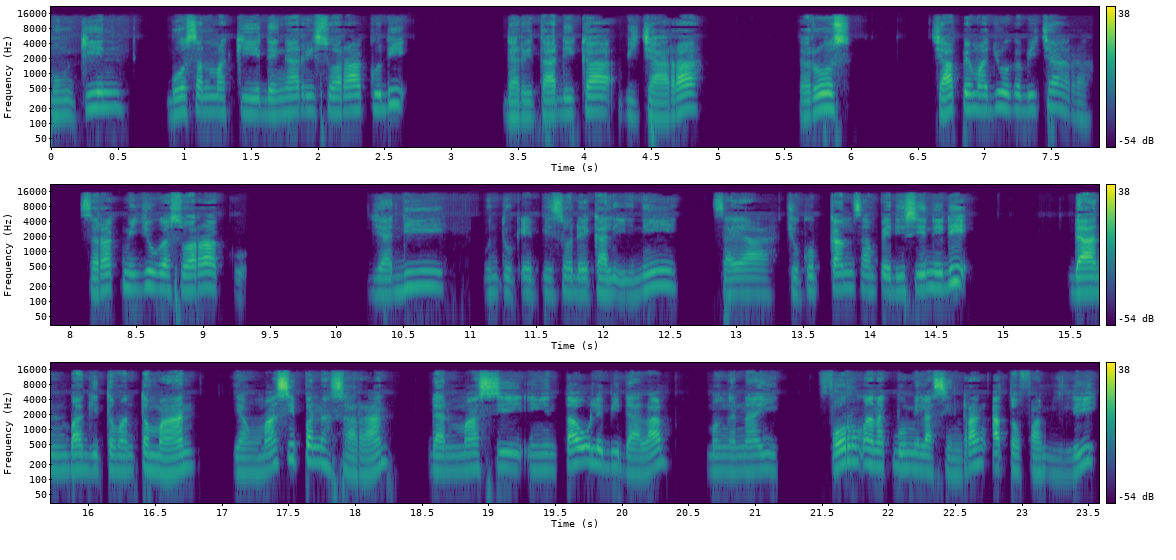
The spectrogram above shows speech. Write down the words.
Mungkin bosan maki dengari suaraku di dari tadi kak bicara terus capek maju ke bicara serak mi juga suaraku jadi untuk episode kali ini saya cukupkan sampai di sini di dan bagi teman-teman yang masih penasaran dan masih ingin tahu lebih dalam mengenai forum anak bumi Lasinrang atau family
